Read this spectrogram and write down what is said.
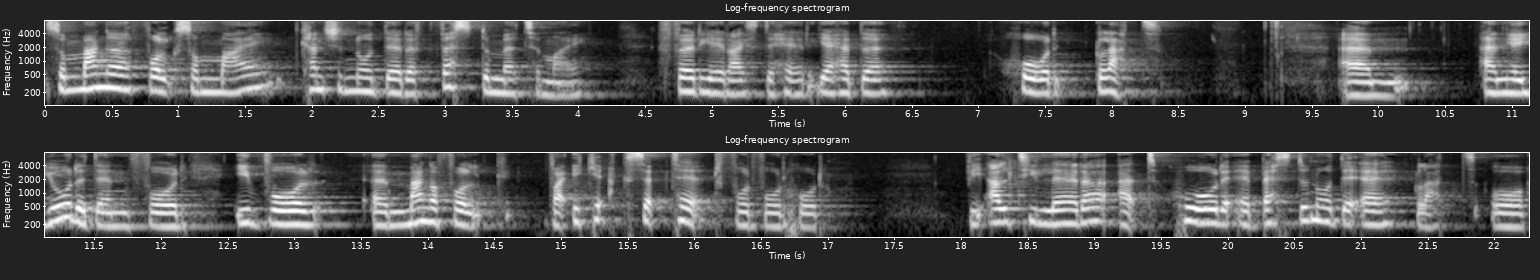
så mange folk som meg, kanskje når dere først møtte meg før jeg reiste her Jeg hadde hår glatt. Um, jeg gjorde den for i vår, uh, mange folk var ikke akseptert for vår hår. Vi alltid lærer at håret er best når det er glatt. Og,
